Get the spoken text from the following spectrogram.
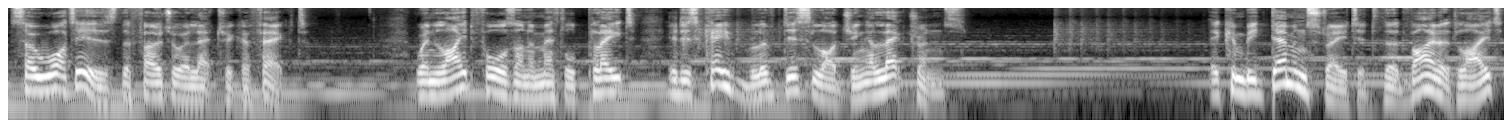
So what is the photoelectric effect? When light falls on a metal plate, it is capable of dislodging electrons. It can be demonstrated that violet light,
